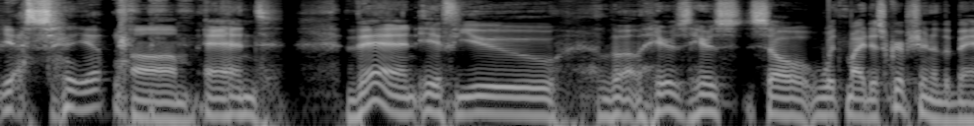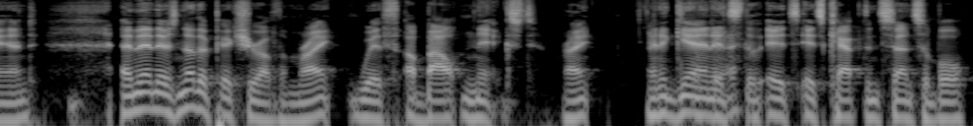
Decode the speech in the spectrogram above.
Yes. yep. Um, and then if you well, here's here's so with my description of the band, and then there's another picture of them right with about Nixed right, and again it's the it's it's Captain Sensible,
